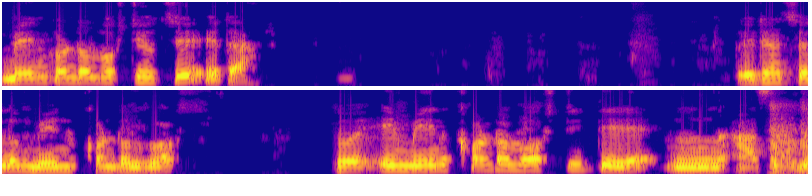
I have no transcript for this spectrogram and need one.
main control বক্সটি হচ্ছে এটা। তো এটা হচ্ছে মেইন কন্ট্রোল বক্স তো এই মেইন কন্ট্রোল বক্সটিতে আছে কি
